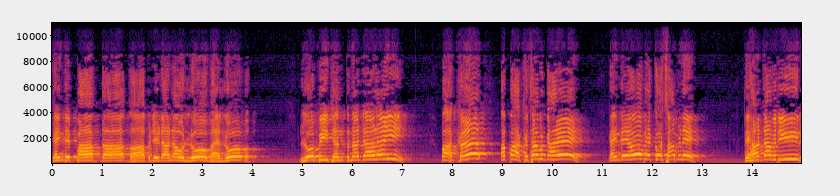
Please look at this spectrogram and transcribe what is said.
ਕਹਿੰਦੇ, ਪਾਪ ਦਾ ਬਾਪ ਜਿਹੜਾ ਨਾ ਉਹ ਲੋਭ ਹੈ, ਲੋਭ। ਲੋਭੀ ਜੰਤ ਨਾ ਜਾਣਈ। ਭਖ, ਅਭਖ ਸਭ ਕਾਏ। ਕਹਿੰਦੇ ਉਹ ਵੇਖੋ ਸਾਹਮਣੇ, ਤੇ ਸਾਡਾ ਵਜ਼ੀਰ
